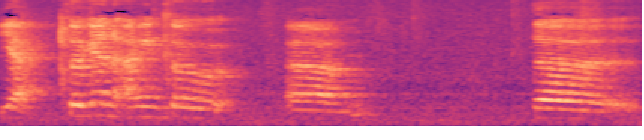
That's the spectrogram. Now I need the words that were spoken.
Yeah. So again, I mean, so um, the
